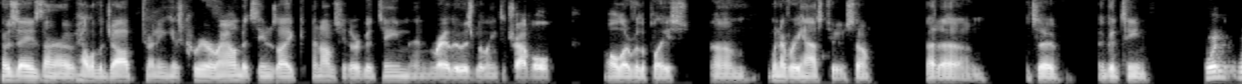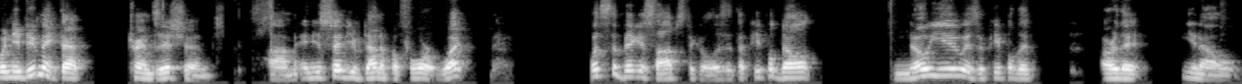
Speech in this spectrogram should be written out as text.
Jose's done a hell of a job turning his career around. It seems like, and obviously they're a good team, and Reylu is willing to travel all over the place um, whenever he has to. So that um, it's a, a good team. when when you do make that transition um, and you said you've done it before. What what's the biggest obstacle? Is it that people don't know you? Is it people that are that you know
